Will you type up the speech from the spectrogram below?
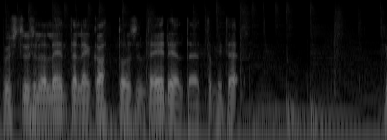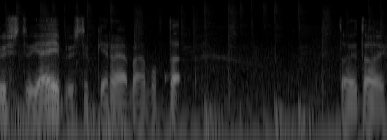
Pystyy sillä lenteleen kattoon siltä edeltä, että mitä pystyy ja ei pysty keräämään, mutta toi toi.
